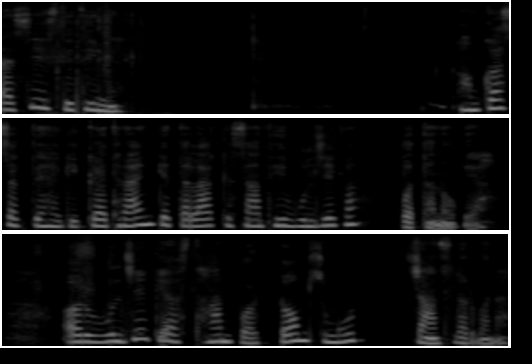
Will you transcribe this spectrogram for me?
ऐसी स्थिति में हम कह सकते हैं कि कैथराइन के तलाक के साथ ही वुलजे का पतन हो गया और वुलजे के स्थान पर टॉम सुमूर चांसलर बना।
